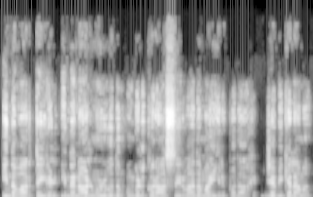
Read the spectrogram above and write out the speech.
இந்த வார்த்தைகள் இந்த நாள் முழுவதும் உங்களுக்கு ஒரு ஆசீர்வாதமாய் இருப்பதாக. ஜெபிக்கலாமா?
